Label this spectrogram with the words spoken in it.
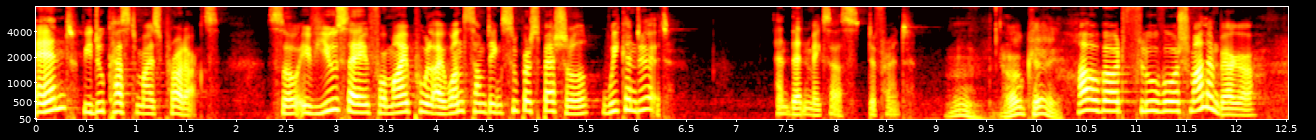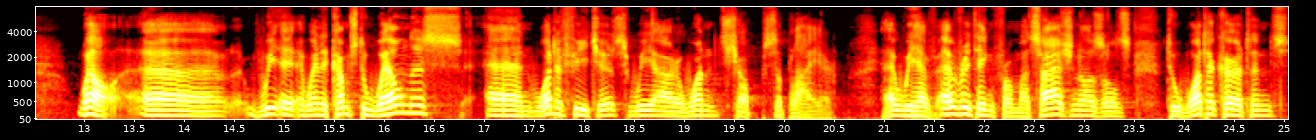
and we do customized products. So if you say, "For my pool, I want something super special," we can do it, and that makes us different. Okay. How about Fluvo Schmalenberger? Well, uh, we uh, when it comes to wellness and water features, we are a one-shop supplier. Uh, we have everything from massage nozzles to water curtains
